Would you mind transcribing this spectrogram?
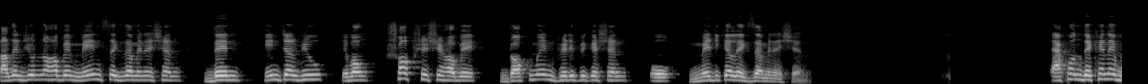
তাদের জন্য হবে মেন্স এক্সামিনেশন দেন ইন্টারভিউ এবং সব শেষে হবে ডকুমেন্ট ভেরিফিকেশন ও মেডিকেল এক্সামিনেশন এখন দেখে নেব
